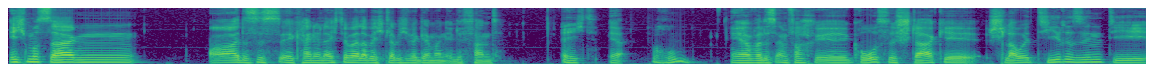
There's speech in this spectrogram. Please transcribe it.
ich muss sagen, oh, das ist äh, keine leichte Wahl, aber ich glaube, ich wäre gerne mal ein Elefant. Echt? Ja. Warum? Ja, weil das einfach äh, große, starke, schlaue Tiere sind, die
